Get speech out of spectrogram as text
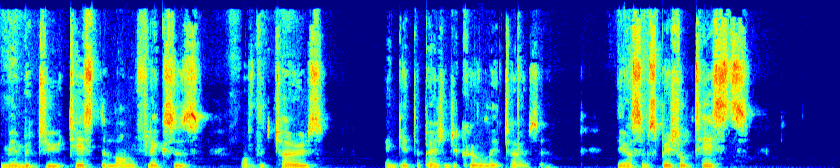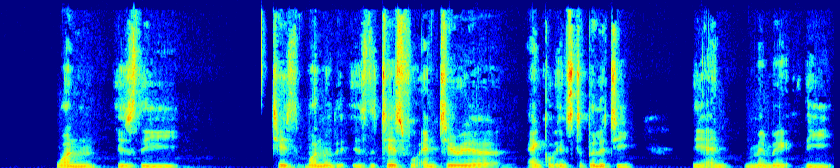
Remember to test the long flexors of the toes and get the patient to curl their toes. There are some special tests. One is the test. One the, is the test for anterior ankle instability. The and remember the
